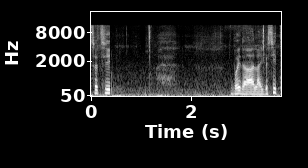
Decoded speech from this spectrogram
Să-ți... Băi, da, l-ai găsit?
